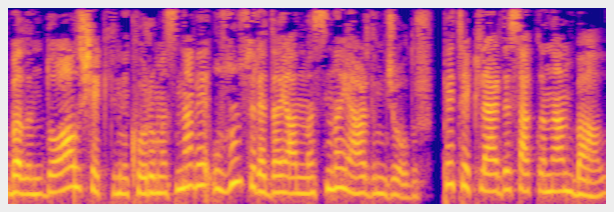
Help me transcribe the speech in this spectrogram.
balın doğal şeklini korumasına ve uzun süre dayanmasına yardımcı olur. Peteklerde saklanan bal,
